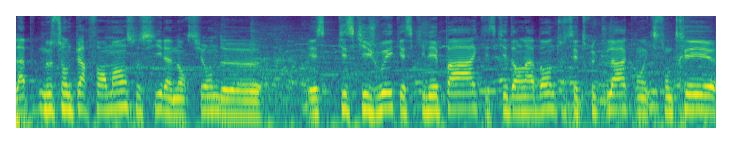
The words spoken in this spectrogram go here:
la notion de performance aussi, la notion de qu'est-ce qui est joué, qu'est-ce qui n'est pas, qu'est-ce qui est dans la bande, tous ces trucs-là qui sont très euh,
